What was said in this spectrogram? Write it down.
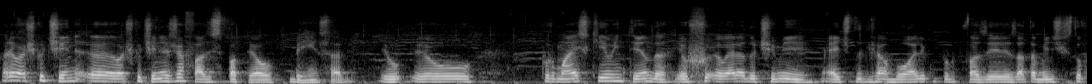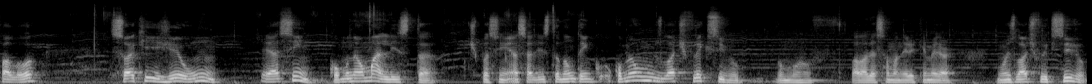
Cara, eu acho que o China, eu acho que o China já faz esse papel bem, sabe? Eu, eu por mais que eu entenda, eu, eu era do time édito diabólico por fazer exatamente o que tu falou. Só que G1 é assim, como não é uma lista, tipo assim, essa lista não tem, como é um slot flexível, vamos falar dessa maneira que é melhor. Um slot flexível,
